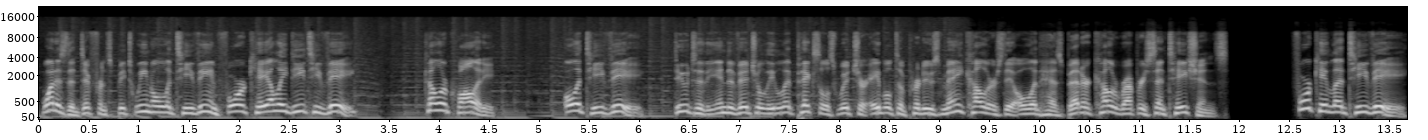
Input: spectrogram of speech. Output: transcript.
What is the difference between OLED TV and 4K LED TV? Color quality OLED TV Due to the individually lit pixels which are able to produce many colors the OLED has better color representations. 4K LED TV,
